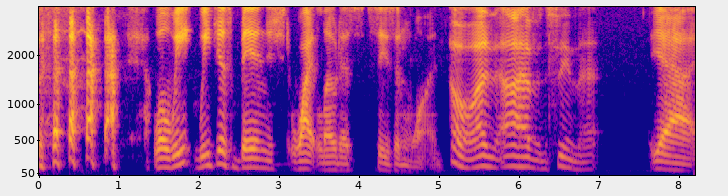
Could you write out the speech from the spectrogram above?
well, we we just binged White Lotus season one. Oh, I I haven't seen that. Yeah,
